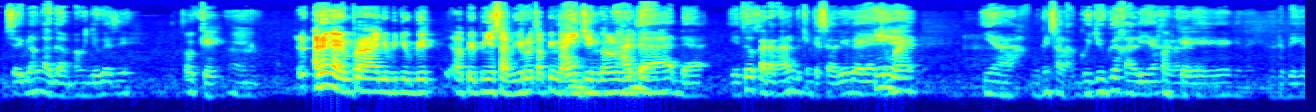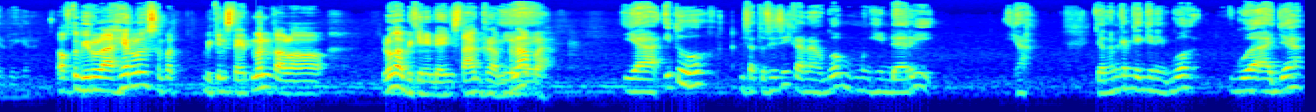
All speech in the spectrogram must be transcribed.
bisa dibilang nggak gampang juga sih Oke. Hmm. Ada gak yang pernah nyubit-nyubit uh, pipinya Sabiru tapi gak Ada, izin kalau ada gitu? ada itu kadang-kadang bikin kesel juga ya Iya. cuma ya mungkin salah gue juga kali ya Oke. kayak gitu. udah pikir-pikir Waktu Biru lahir lu sempat bikin statement kalau lu gak bikinin dia Instagram. Iya, Kenapa? ya itu di satu sisi karena gue menghindari ya jangan kan kayak gini gue gue aja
